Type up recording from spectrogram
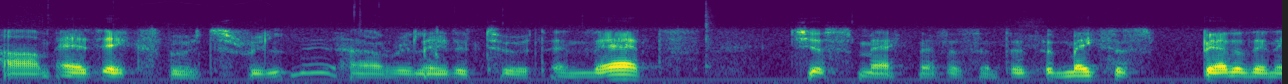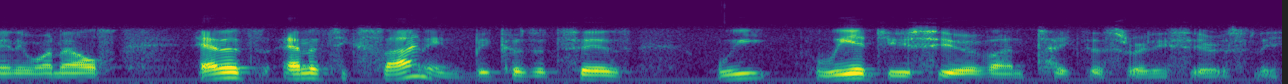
um, as experts re- uh, related to it, and that's just magnificent. It, it makes us better than anyone else, and it's and it's exciting because it says we we at UC Irvine take this really seriously.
